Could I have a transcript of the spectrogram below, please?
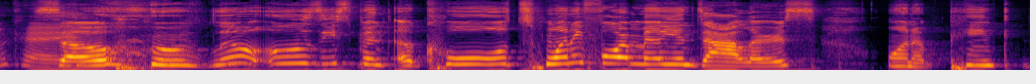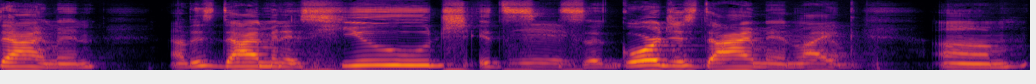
Okay. So Lil Uzi spent a cool $24 million on a pink diamond. Now this diamond is huge. It's, Big. it's a gorgeous diamond. Like um,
